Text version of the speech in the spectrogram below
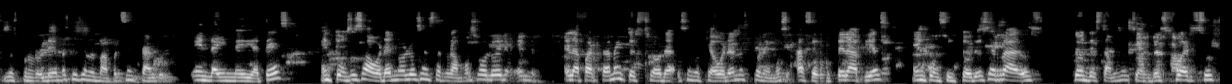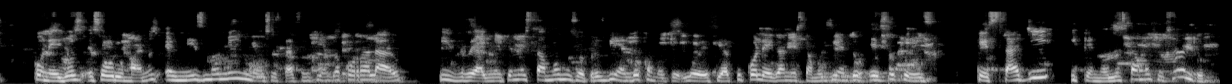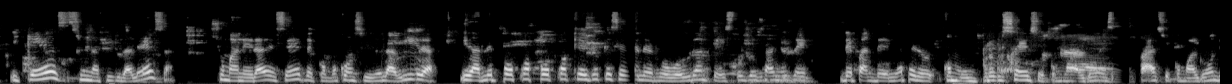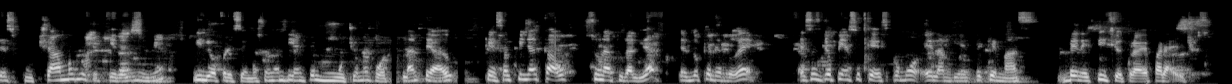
los problemas que se nos van presentando en la inmediatez, entonces ahora no los encerramos solo en, el apartamento, sino que ahora nos ponemos a hacer terapias en consultorios cerrados, donde estamos haciendo esfuerzos con ellos sobrehumanos. El mismo niño se está sintiendo acorralado y realmente no estamos nosotros viendo, como lo decía tu colega, no estamos viendo eso que es que está allí y que no lo estamos usando. ¿Y qué es su naturaleza? Su manera de ser, de cómo concibe la vida y darle poco a poco aquello que se le robó durante estos dos años de, de pandemia, pero como un proceso, como algo de espacio, como algo donde escuchamos lo que quiere el niño y le ofrecemos un ambiente mucho mejor planteado, que es al fin y al cabo su naturalidad, es lo que le rodea. Eso yo pienso que es como el ambiente que más beneficio trae para ellos.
